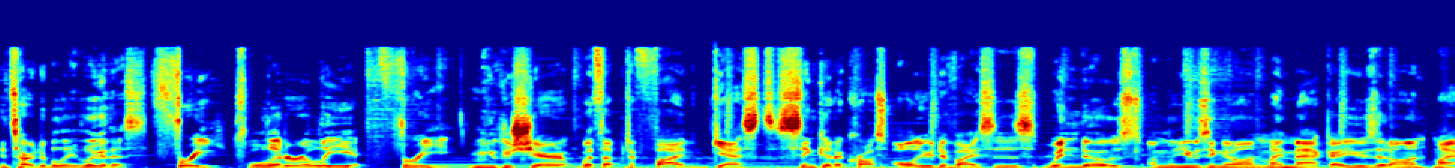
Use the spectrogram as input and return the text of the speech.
it's hard to believe. Look at this. Free. Literally free. And you can share it with up to five guests, sync it across all your devices. Windows, I'm using it on. My Mac, I use it on. My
